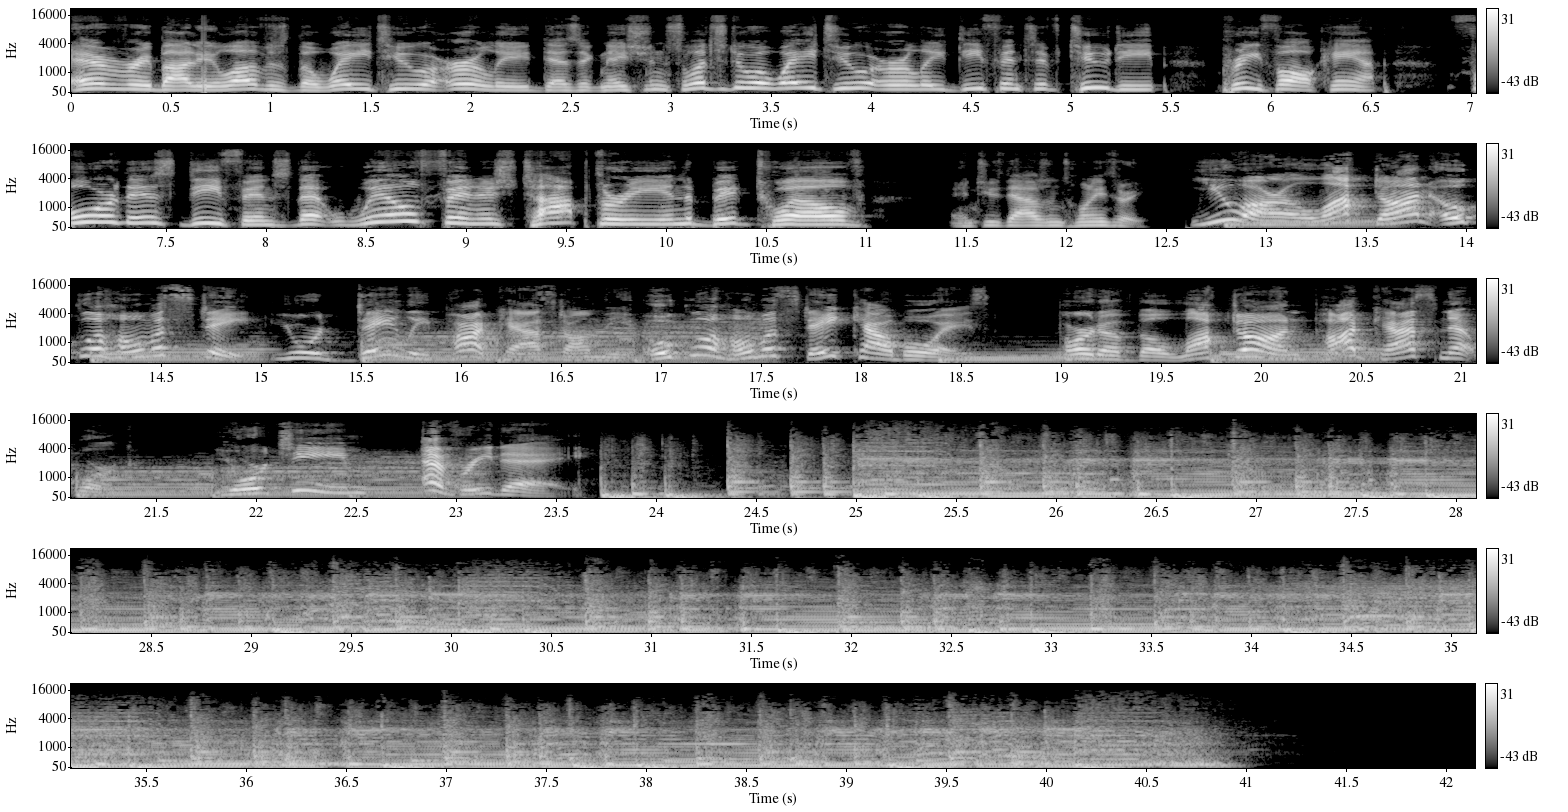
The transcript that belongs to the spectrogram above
Everybody loves the way too early designation. So let's do a way too early defensive two deep pre fall camp for this defense that will finish top three in the Big 12 in 2023. You are locked on Oklahoma State, your daily podcast on the Oklahoma State Cowboys, part of the Locked On Podcast Network. Your team every day.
